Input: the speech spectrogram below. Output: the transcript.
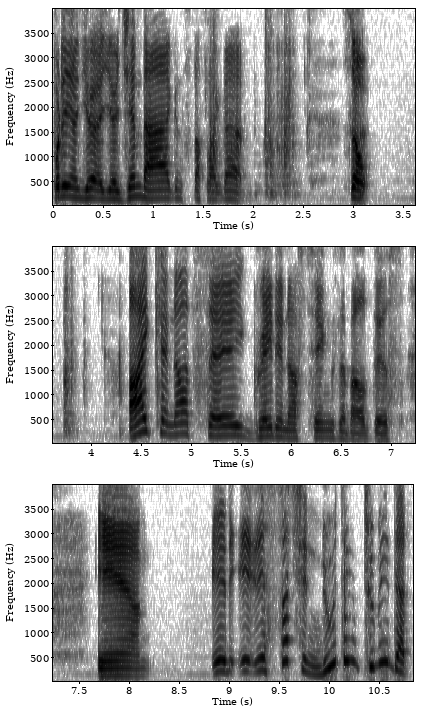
put it in your your gym bag and stuff like that. So I cannot say great enough things about this, and it, it is such a new thing to me that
